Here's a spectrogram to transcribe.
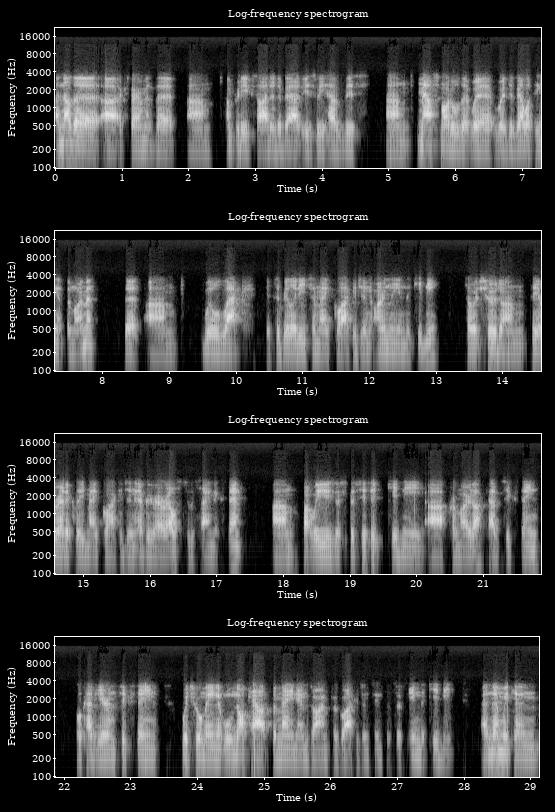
Another uh, experiment that um, I'm pretty excited about is we have this um, mouse model that we're we're developing at the moment that um, will lack its ability to make glycogen only in the kidney. So it should um, theoretically make glycogen everywhere else to the same extent. Um, but we use a specific kidney uh, promoter, CAD16 or cadherin 16, which will mean it will knock out the main enzyme for glycogen synthesis in the kidney. And then we can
